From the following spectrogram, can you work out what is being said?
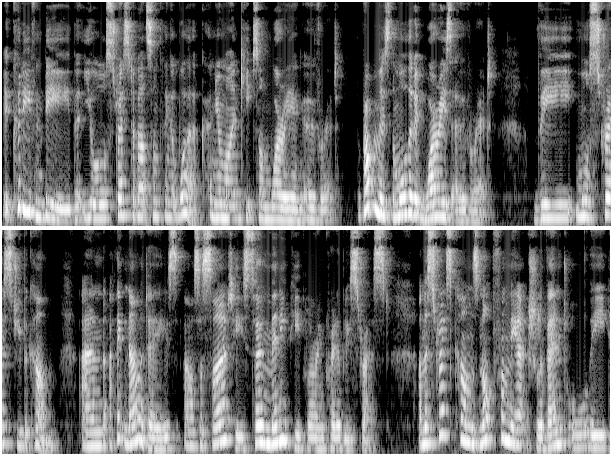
It could even be that you're stressed about something at work and your mind keeps on worrying over it. The problem is the more that it worries over it, the more stressed you become and I think nowadays, our society, so many people are incredibly stressed. And the stress comes not from the actual event or the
